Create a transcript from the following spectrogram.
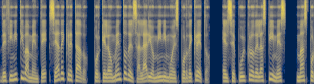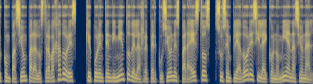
Definitivamente, se ha decretado, porque el aumento del salario mínimo es por decreto, el sepulcro de las pymes, más por compasión para los trabajadores, que por entendimiento de las repercusiones para estos, sus empleadores y la economía nacional.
